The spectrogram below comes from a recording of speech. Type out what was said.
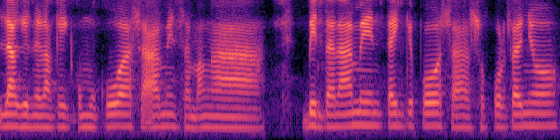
Lagi na lang kayo kumukuha sa amin sa mga benta namin. Thank you po sa suporta nyo.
